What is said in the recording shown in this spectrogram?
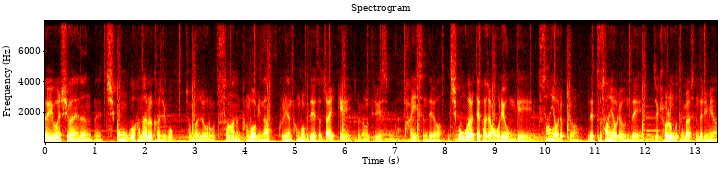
네, 이번 시간에는 네, 치공구 하나를 가지고 전반적으로 뭐 투상하는 방법이나 그리는 방법에 대해서 짧게 설명을 드리겠습니다. 바이스인데요. 치공구 할 때 가장 어려운 게 투상이 어렵죠. 네, 투상이 어려운데 이제 결론부터 말씀드리면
